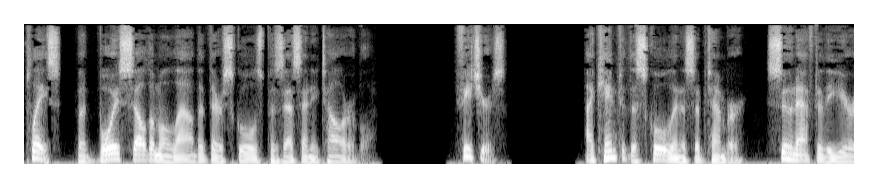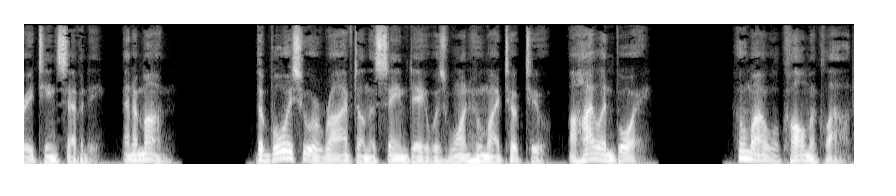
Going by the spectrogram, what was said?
place, but boys seldom allow that their schools possess any tolerable features. I came to the school in a September, soon after the year 1870, and among the boys who arrived on the same day was one whom I took to, a Highland boy, whom I will call McLeod.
